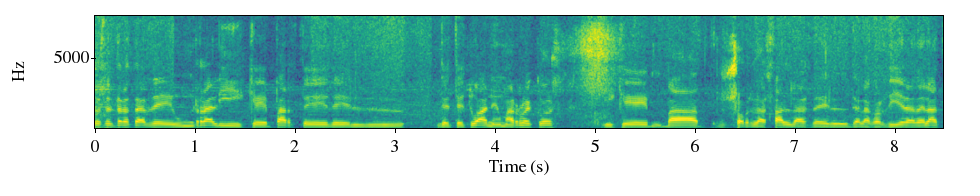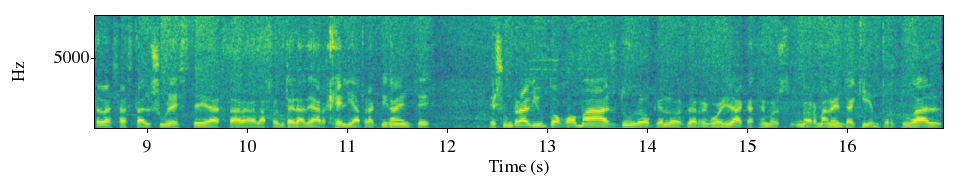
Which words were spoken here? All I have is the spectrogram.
Esto se trata de un rally que parte del, de Tetuán en Marruecos y que va sobre las faldas de la cordillera del Atlas hasta el sureste, hasta la frontera de Argelia prácticamente. Es un rally un poco más duro que los de regularidad que hacemos normalmente aquí en Portugal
